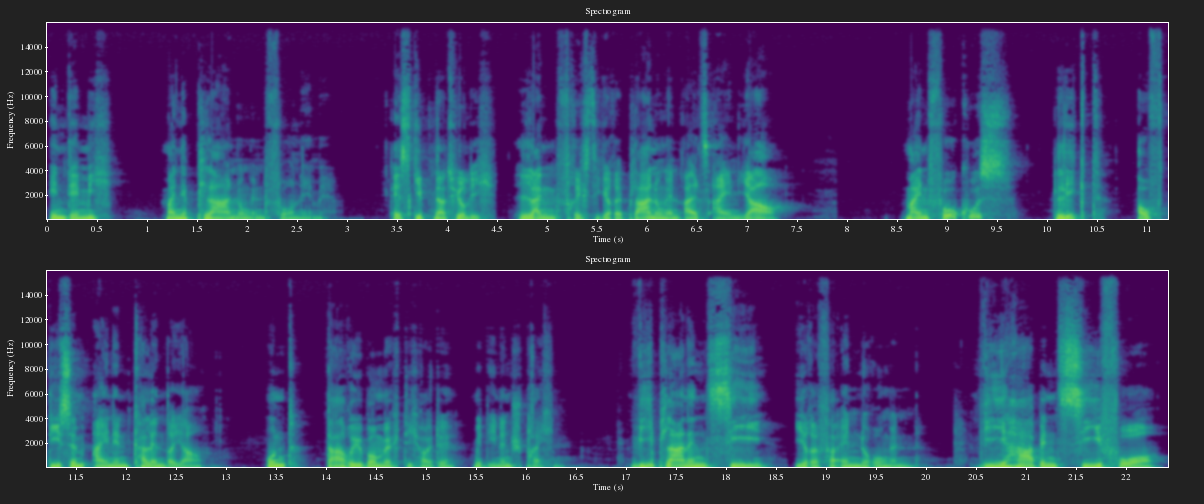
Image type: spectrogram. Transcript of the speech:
in dem ich meine Planungen vornehme. Es gibt natürlich langfristigere Planungen als ein Jahr. Mein Fokus liegt auf diesem einen Kalenderjahr. Und darüber möchte ich heute mit Ihnen sprechen. Wie planen Sie Ihre Veränderungen? Wie haben Sie vor,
